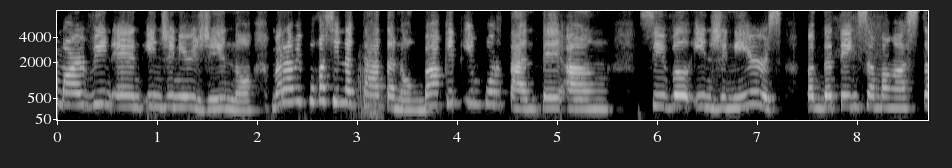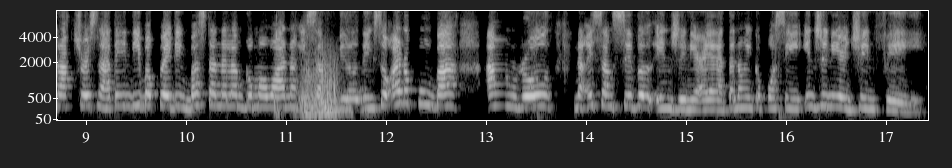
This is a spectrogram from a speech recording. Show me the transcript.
Marvin and Engineer Jean, no? Marami po kasi nagtatanong bakit importante ang civil engineers pagdating sa mga structures natin. Hindi ba pwedeng basta na lang gumawa ng isang building? So ano po ba ang role ng isang civil engineer? Ayan, tanongin ko po si Engineer Jean Fay.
